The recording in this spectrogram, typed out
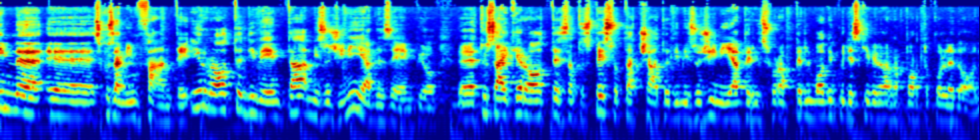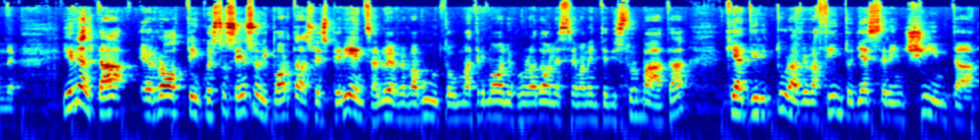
in, eh, scusami, Infante, in Roth diventa misoginia, ad esempio. Eh, tu sai che Roth è stato spesso tacciato di misoginia per il, suo, per il, modo in cui descriveva il rapporto con le donne. In realtà eh, Roth in questo senso riporta la sua esperienza. Lui aveva avuto un matrimonio con una donna estremamente disturbata, che addirittura aveva finto di essere incinta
